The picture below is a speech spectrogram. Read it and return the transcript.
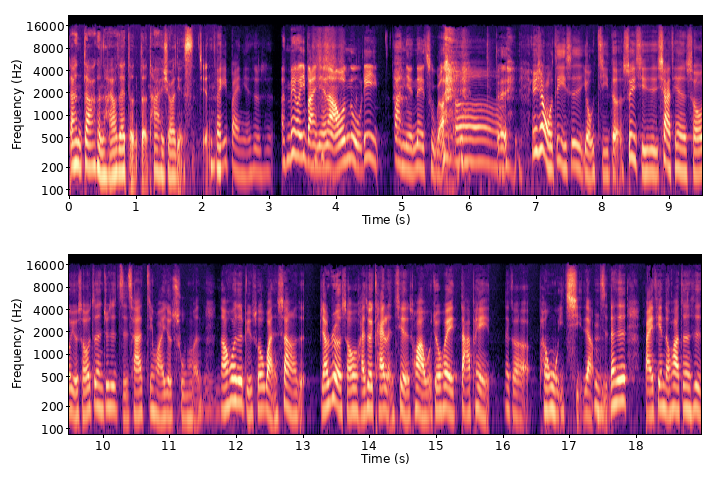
但大家可能还要再等等，它还需要一点时间，等一百年是不是？啊，没有一百年啦，我努力半年内出来。嗯，对，因为像我自己是油肌的，所以其实夏天的时候，有时候真的就是只擦精华液就出门，嗯、然后或者比如说晚上比较热的时候，还是会开冷气的话，我就会搭配那个喷雾一起这样子。嗯、但是白天的话，真的是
